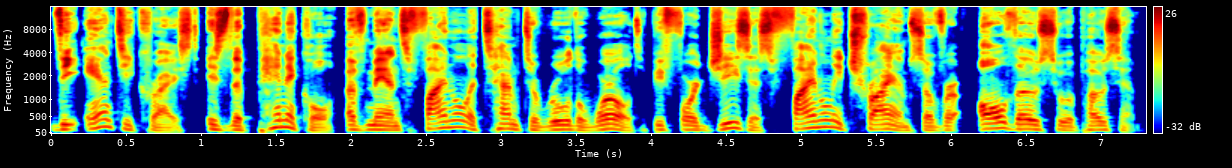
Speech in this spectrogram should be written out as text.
The Antichrist is the pinnacle of man's final attempt to rule the world before Jesus finally triumphs over all those who oppose him.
